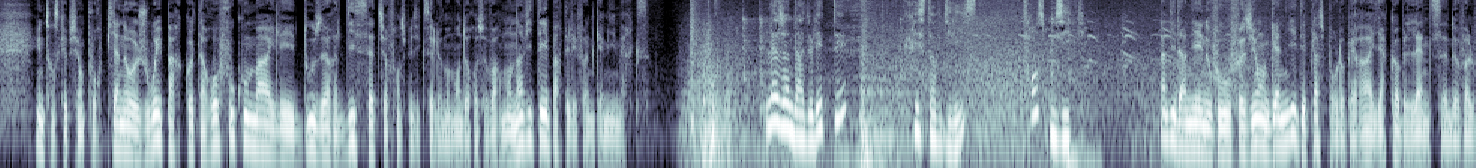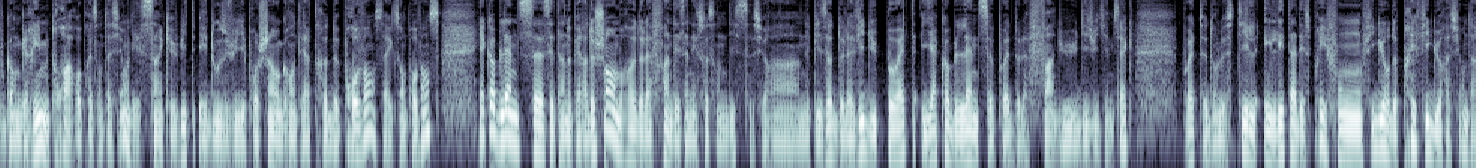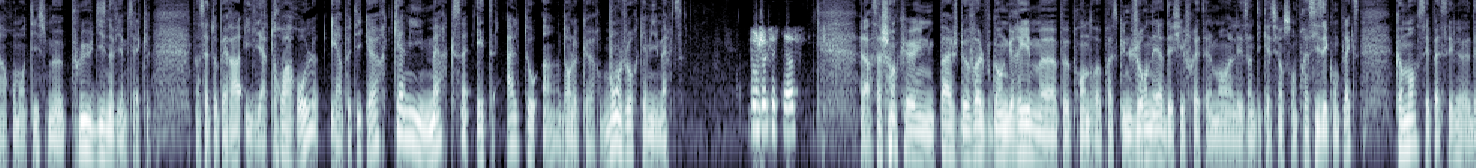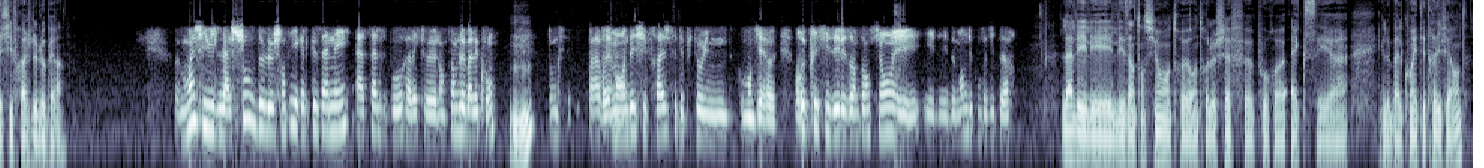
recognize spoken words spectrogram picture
Une transcription pour piano jouée par Kotaro Fukuma. Il est 12h17 sur France Musique. C'est le moment de recevoir mon invité par téléphone, Camille Merckx. L'agenda de l'été, Christophe Dillis, France Musique. Lundi dernier, nous vous faisions gagner des places pour l'opéra Jacob Lenz de Wolfgang Grimm. Trois représentations, les 5, 8 et 12 juillet prochains au Grand Théâtre de Provence, à Aix-en-Provence. Jacob Lenz, c'est un opéra de chambre de la fin des années 70 sur un épisode de la vie du poète Jacob Lenz, poète de la fin du XVIIIe siècle poète dont le style et l'état d'esprit font figure de préfiguration d'un romantisme plus 19e siècle. Dans cet opéra, il y a trois rôles et un petit chœur. Camille Merckx est alto 1 dans le chœur. Bonjour Camille Merckx. Bonjour Christophe. Alors, sachant qu'une page de Wolfgang Grimm euh, peut prendre presque une journée à déchiffrer tellement les indications sont précises et complexes, comment s'est passé le déchiffrage de l'opéra? Moi, j'ai eu la chance de le chanter il y a quelques années à Salzbourg avec l'ensemble Balcon. Mhm. Donc, c'est pas vraiment un déchiffrage, c'était plutôt une, comment dire, euh, repréciser les intentions et, les demandes du compositeur. Là, les, les, les, intentions entre, entre le chef pour euh, Aix et, euh, et le Balcon étaient très différentes?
